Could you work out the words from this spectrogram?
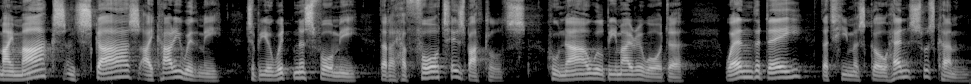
My marks and scars I carry with me to be a witness for me that I have fought his battles, who now will be my rewarder. When the day that he must go hence was come,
